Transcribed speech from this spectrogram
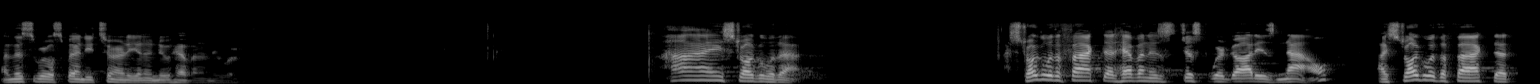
And this is where we'll spend eternity in a new heaven and new earth. I struggle with that. I struggle with the fact that heaven is just where God is now. I struggle with the fact that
